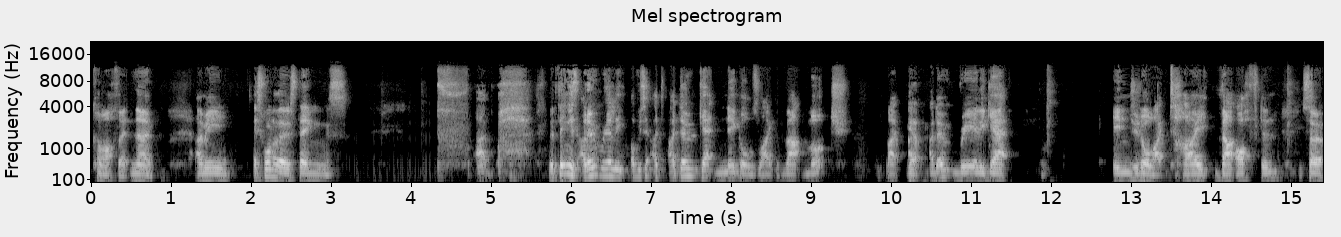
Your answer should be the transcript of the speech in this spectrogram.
come off it. No, I mean it's one of those things. I, the thing is, I don't really, obviously, I, I don't get niggles like that much. Like, I- Yeah. I, don't really get injured or like tight that often. So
